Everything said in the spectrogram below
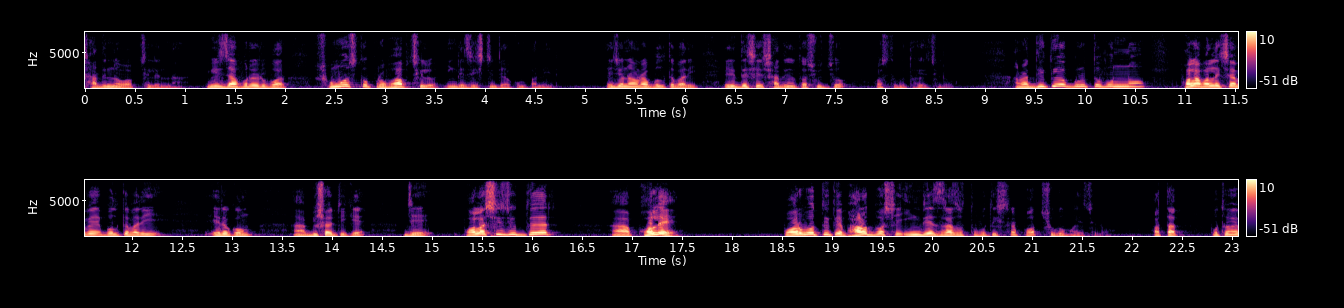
স্বাধীন নবাব ছিলেন না। মীর জাফরের উপর সমস্ত প্রভাব ছিল ইংরেজ ইস্ট ইন্ডিয়া কোম্পানির। এই জন্য আমরা বলতে পারি এই দেশের স্বাধীনতা সূর্য অস্তমিত হয়েছিল। আমরা দ্বিতীয় গুরুত্বপূর্ণ ফলাফল হিসাবে বলতে পারি এরকম বিষয়টিকে যে পলাশি যুদ্ধের ফলে পরবর্তীতে ভারতবর্ষে ইংরেজ রাজত্ব প্রতিষ্ঠার পথ সুগম হয়েছিল। অর্থাৎ প্রথমে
